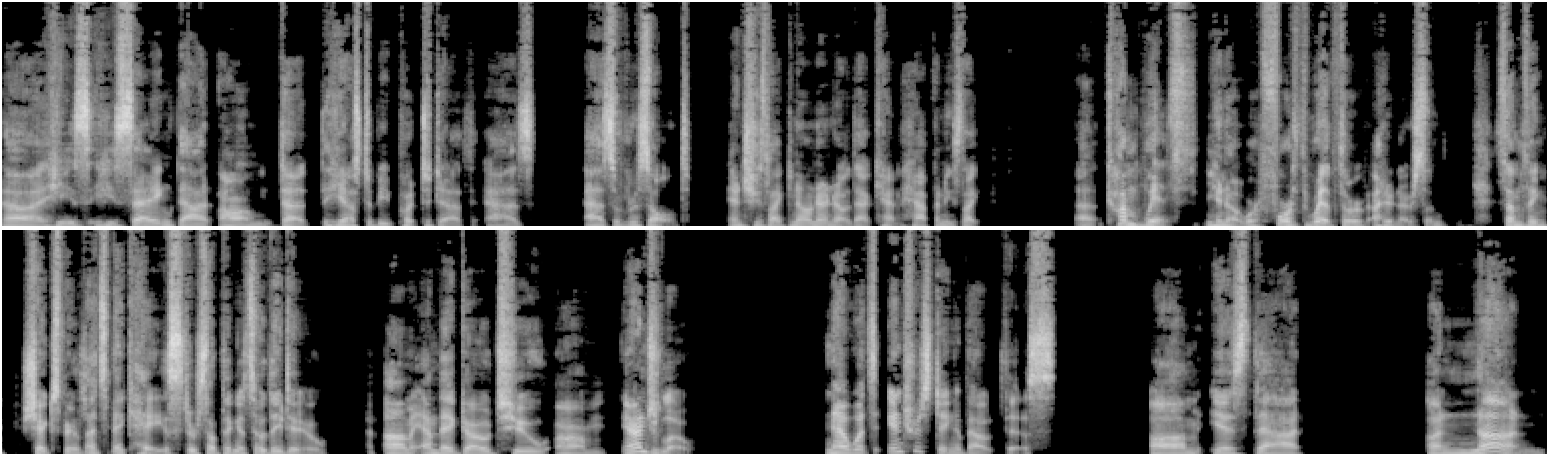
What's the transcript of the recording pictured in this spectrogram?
Uh, he's he's saying that um, that he has to be put to death as as a result. And she's like, No, no, no, that can't happen. He's like, uh, come with, you know, or forthwith, or I don't know, some something Shakespeare, let's make haste or something. And so they do. Um, and they go to um, Angelo. Now, what's interesting about this um, is that a nun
